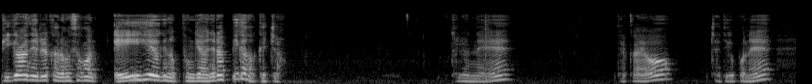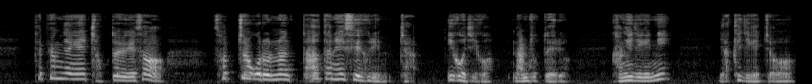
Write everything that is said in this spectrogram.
B가 내릴 가능성은 A 해역이 높은 게 아니라 B가 높겠죠. 틀렸네. 될까요? 자, 이번에 태평양의 적도역에서 서쪽으로는 따뜻한 해수의 흐림. 자, 이거지, 이거. 남쪽도 해류. 강해지겠니? 약해지겠죠.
